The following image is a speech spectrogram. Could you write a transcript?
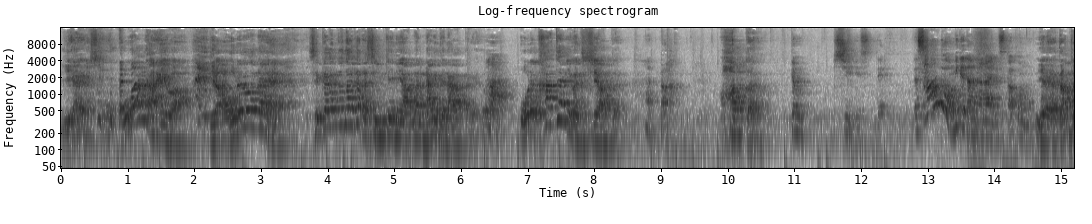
いやいやそこはない。わいや俺はねセカンドだから真剣にあんまり投げてなかったけど、は俺肩には自信あったよ。あった。あったよ。でも C ですって。サードを見てたんじゃないですか？この。いやいやだって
